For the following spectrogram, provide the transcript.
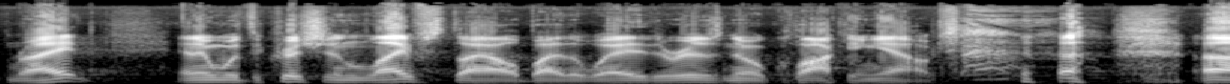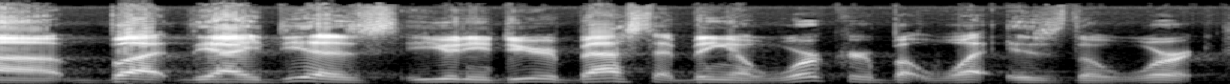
Right? And then with the Christian lifestyle, by the way, there is no clocking out. uh, but the idea is you need to do your best at being a worker, but what is the work?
